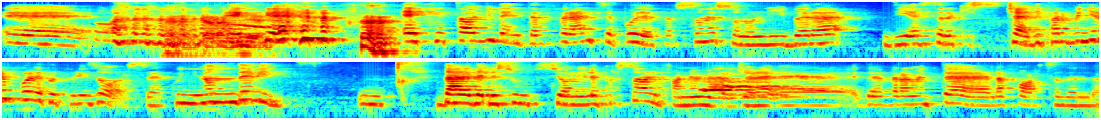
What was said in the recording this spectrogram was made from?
E, eh, che, e che togli le interferenze e poi le persone sono libere di essere chi, cioè di far venire fuori le proprie risorse, quindi non devi mm, dare delle soluzioni, le persone le fanno emergere ed è veramente la forza del,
